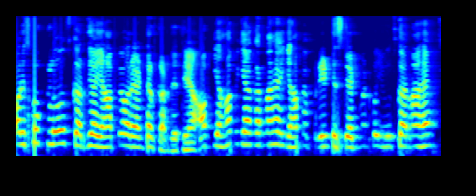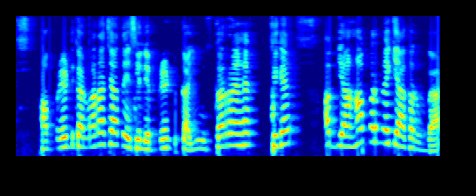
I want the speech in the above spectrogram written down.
और इसको क्लोज कर दिया यहाँ पे और एंटर कर देते हैं। अब यहाँ पे क्या करना है? यहाँ पे प्रिंट स्टेटमेंट को यूज़ करना है। हम प्रिंट करवाना चाहते हैं, इसीलिए प्रिंट का यूज़ कर रहे हैं, ठीक है? अब यहाँ पर मैं क्या करूँगा?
